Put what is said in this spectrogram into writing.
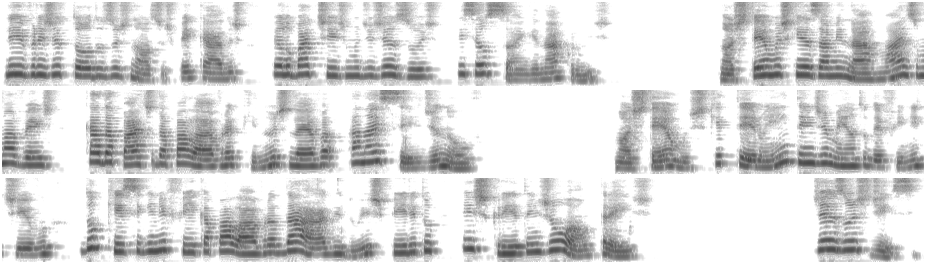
livres de todos os nossos pecados pelo batismo de Jesus e seu sangue na cruz. Nós temos que examinar mais uma vez cada parte da palavra que nos leva a nascer de novo. Nós temos que ter um entendimento definitivo do que significa a palavra da água e do Espírito escrita em João 3. Jesus disse:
